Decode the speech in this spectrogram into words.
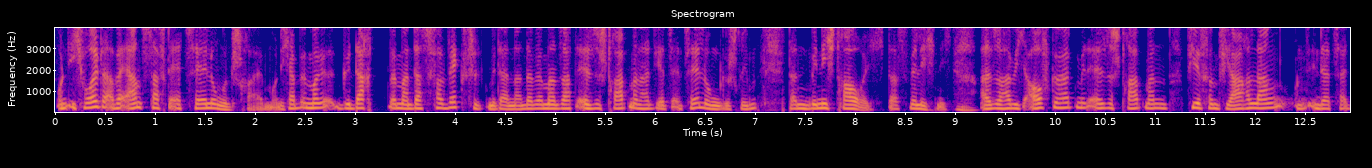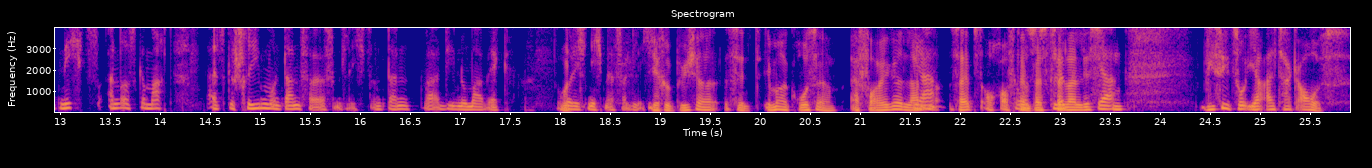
Und ich wollte aber ernsthafte Erzählungen schreiben. Und ich habe immer gedacht, wenn man das verwechselt miteinander, wenn man sagt, Else Stratmann hat jetzt Erzählungen geschrieben, dann bin ich traurig. Das will ich nicht. Mhm. Also habe ich aufgehört mit Else Stratmann vier, fünf Jahre lang und in der Zeit nichts anderes gemacht als geschrieben und dann veröffentlicht. Und dann war die Nummer weg wurde ich nicht mehr verglichen. Ihre Bücher sind immer große Erfolge, landen ja. selbst auch auf Großes den Bestsellerlisten. Ja. Wie sieht so Ihr Alltag aus?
